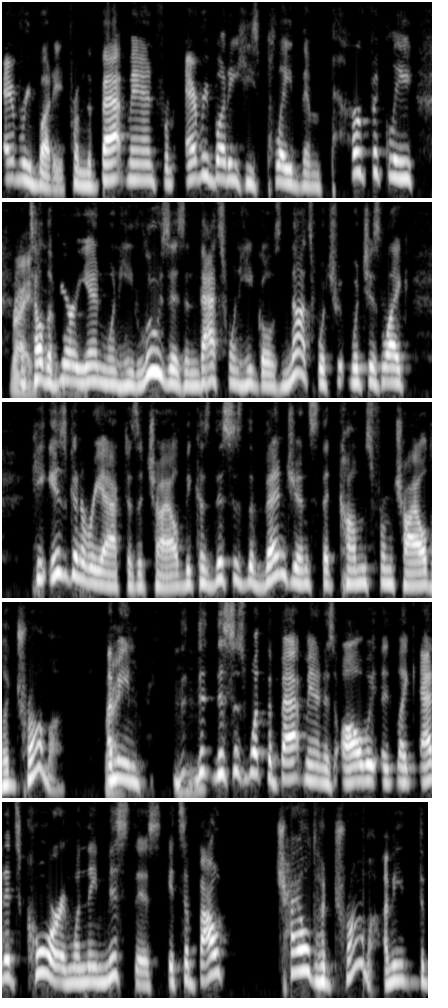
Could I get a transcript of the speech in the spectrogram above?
everybody from the batman from everybody. He's played them perfectly right. until the very end when he loses and that's when he goes nuts which which is like he is going to react as a child because this is the vengeance that comes from childhood trauma. I mean Mhm. th- this is what the batman is always like at its core and when they miss this it's about childhood trauma. I mean the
